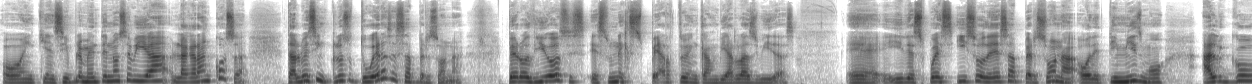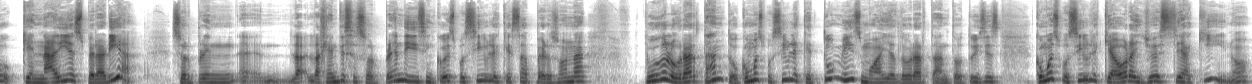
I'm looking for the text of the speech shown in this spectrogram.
o en quien simplemente no se veía la gran cosa. Tal vez incluso tú eras esa persona. Pero Dios es, un experto en cambiar las vidas. Eh, y después hizo de esa persona o de ti mismo algo que nadie esperaría. Eh, la, gente se sorprende y dicen, ¿cómo es posible que esa persona pudo lograr tanto? ¿Cómo es posible que tú mismo hayas logrado tanto? Tú dices, ¿cómo es posible que ahora yo esté aquí? ¿no?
